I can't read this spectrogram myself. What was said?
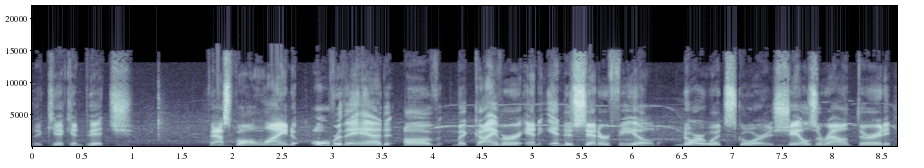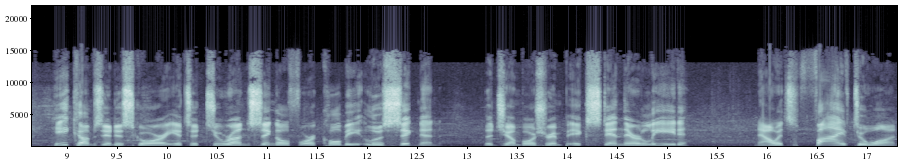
The kick and pitch. Fastball lined over the head of McIver and into center field. Norwood scores. Schales around third. He comes in to score. It's a two run single for Colby Lusignan. The Jumbo Shrimp extend their lead. Now it's 5 to 1.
